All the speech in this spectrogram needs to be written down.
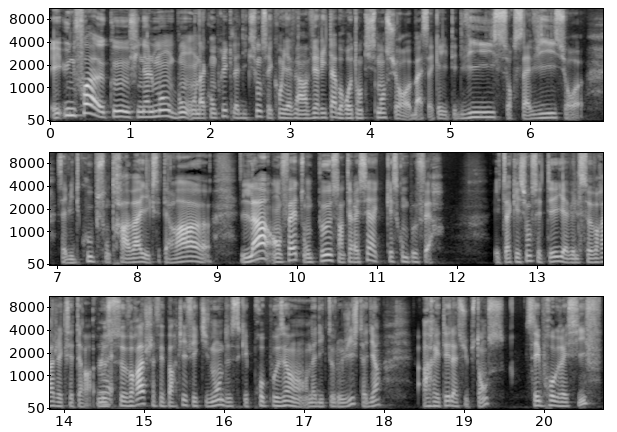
Et une fois que finalement, bon, on a compris que l'addiction, c'est quand il y avait un véritable retentissement sur bah, sa qualité de vie, sur sa vie, sur sa vie de couple, son travail, etc. Là, en fait, on peut s'intéresser à qu'est-ce qu'on peut faire. Et ta question, c'était, il y avait le sevrage, etc. Le sevrage, ça fait partie effectivement de ce qui est proposé en, addictologie, c'est-à-dire arrêter la substance. C'est progressif,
